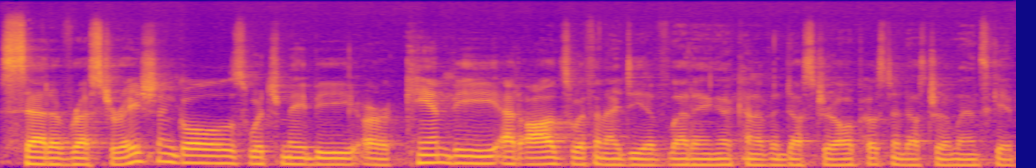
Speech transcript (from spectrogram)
set of restoration goals, which maybe or can be at odds with an idea of letting a kind of industrial or post-industrial landscape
